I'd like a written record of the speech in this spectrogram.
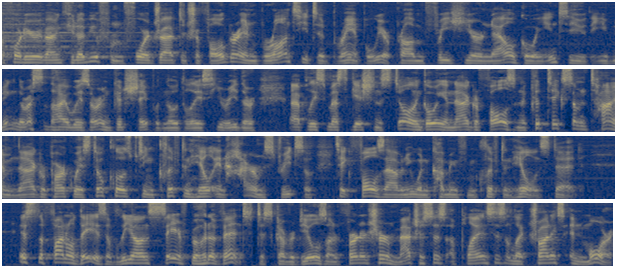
The 40 rebound QEW from Ford Drive to Trafalgar and Bronte to Brant, but we are problem free here now going into the evening. The rest of the highways are in good shape with no delays here either. Uh, police investigation is still ongoing in Niagara Falls and it could take some time. Niagara Parkway is still closed between Clifton Hill and Hiram Street, so take Falls Avenue when coming from Clifton Hill instead. It's the final days of Leon's Saferhood event. Discover deals on furniture, mattresses, appliances, electronics, and more.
